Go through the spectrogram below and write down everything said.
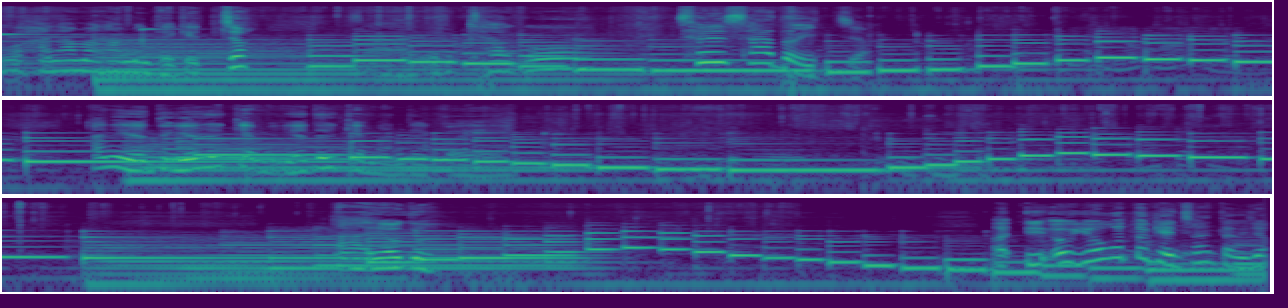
그거 하나만 하면 되겠죠? 자, 이렇게 하고 철사도 있죠. 아니 여덟 여덟 개 여덟 개 여기 아, 요, 요것도 괜찮다, 그죠?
